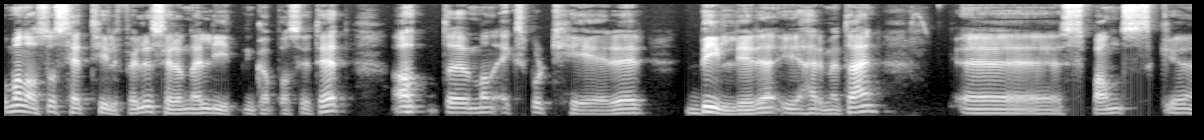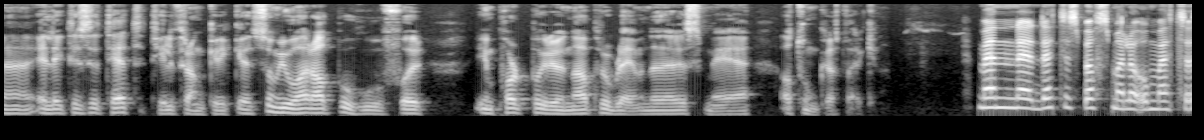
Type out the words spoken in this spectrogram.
Og man har også sett tilfeller, selv om det er liten kapasitet, at eh, man eksporterer billigere i hermetegn eh, spansk eh, elektrisitet til Frankrike, som jo har hatt behov for import pga. problemene deres med atomkraftverkene. Men eh, dette spørsmålet om et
